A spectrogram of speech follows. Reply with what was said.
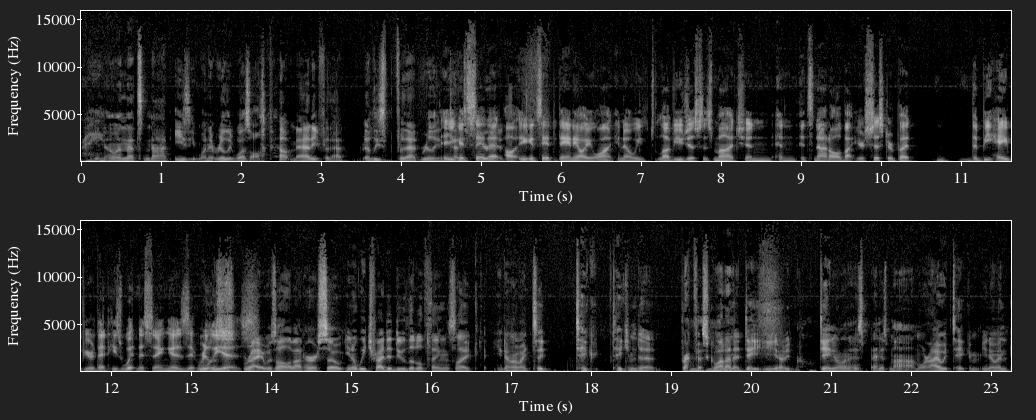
Right. you know, and that's not easy when it really was all about Maddy for that, at least for that really. Yeah, you could say period. that. All, you could say it to Danny all you want. You know, we love you just as much, and and it's not all about your sister, but the behavior that he's witnessing is it really was- is right. It was all about her. So you know, we tried to do little things like you know, I'd say take take him to breakfast, go out on a mm-hmm. date. You know, Daniel and his and his mom, or I would take him. You know, and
